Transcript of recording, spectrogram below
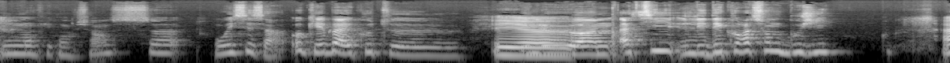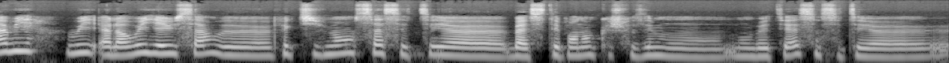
Ils m'ont fait confiance. Oui, c'est ça. Ok, bah écoute. euh, Et, et euh, le, euh, ah si, les décorations de bougies. Ah oui, oui, alors oui, il y a eu ça, euh, effectivement, ça c'était euh, bah, c'était pendant que je faisais mon, mon BTS, c'était euh,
